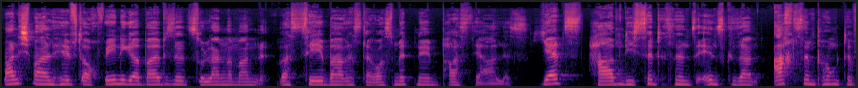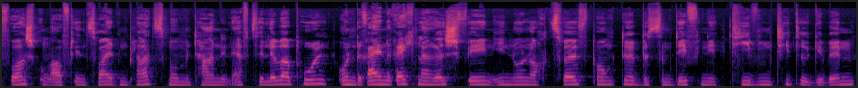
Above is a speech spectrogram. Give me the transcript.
Manchmal hilft auch weniger Ballbesitz, solange man was Zählbares daraus mitnimmt, passt ja alles. Jetzt haben die Citizens insgesamt 18 Punkte Vorsprung auf den zweiten Platz, momentan den FC Liverpool. Und rein rechnerisch fehlen ihnen nur noch 12 Punkte bis zum definitiven Titelgewinn.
